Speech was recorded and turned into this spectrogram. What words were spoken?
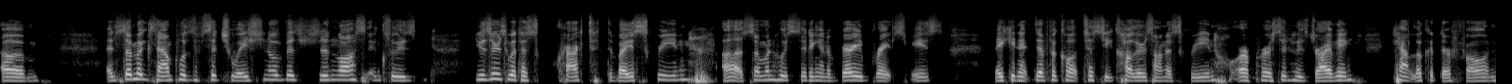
Um, and some examples of situational vision loss includes users with a cracked device screen, uh, someone who is sitting in a very bright space, making it difficult to see colors on a screen, or a person who's driving can't look at their phone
